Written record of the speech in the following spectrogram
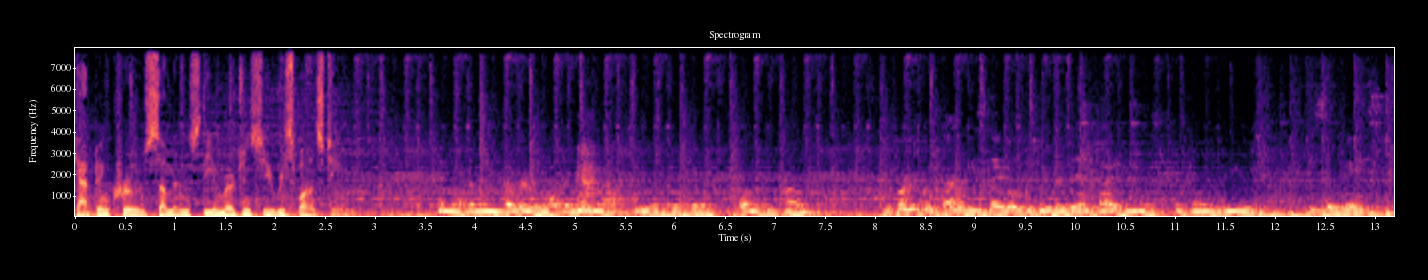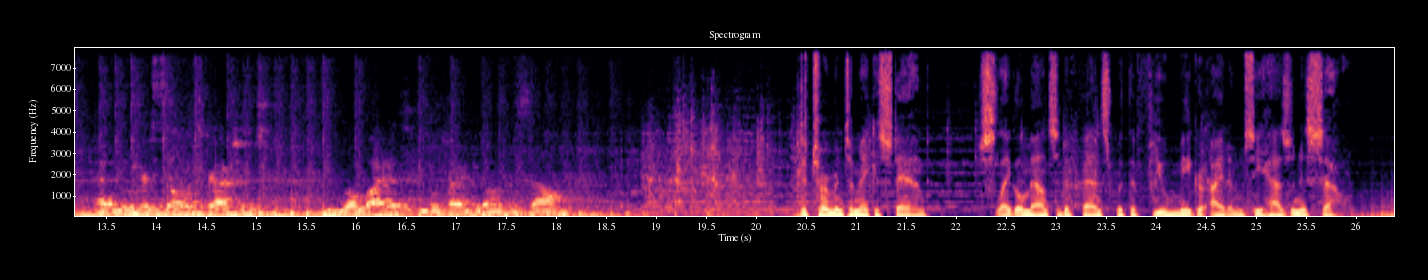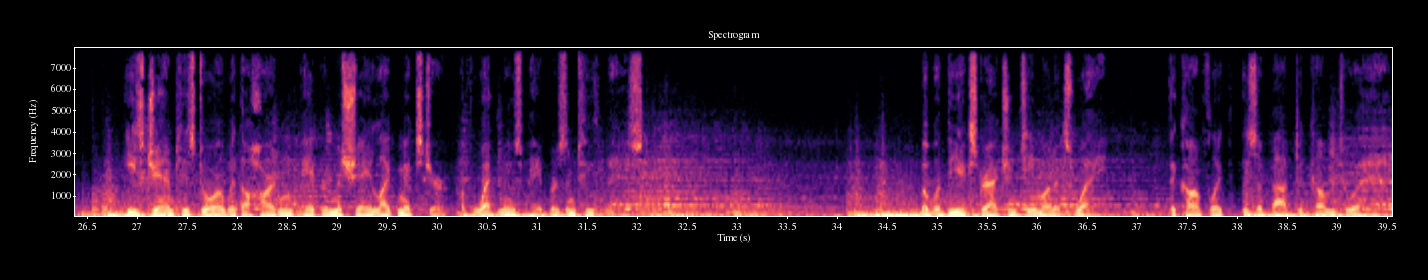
Captain Cruz summons the emergency response team. The first one be Slagle we've identified him as one of the leaders. These inmates had numerous cell extractions. He will fight us. He will try to get out of the cell. Determined to make a stand, Slagle mounts a defense with the few meager items he has in his cell. He's jammed his door with a hardened paper mache like mixture of wet newspapers and toothpaste. But with the extraction team on its way, the conflict is about to come to a head.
